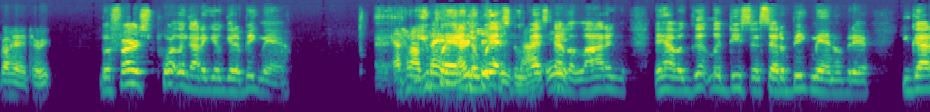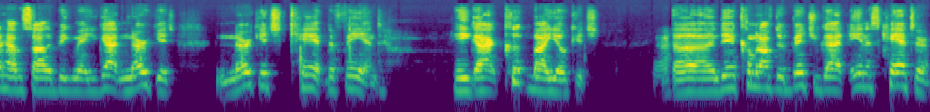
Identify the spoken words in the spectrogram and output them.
go ahead, Tariq. But first, Portland got to go get a big man. That's what I'm you saying. play in the West. The West it. have a lot of. They have a good, little decent set of big men over there. You got to have a solid big man. You got Nurkic. Nurkic can't defend. He got cooked by Jokic. Yeah. Uh, and then coming off the bench, you got Enes Kanter.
